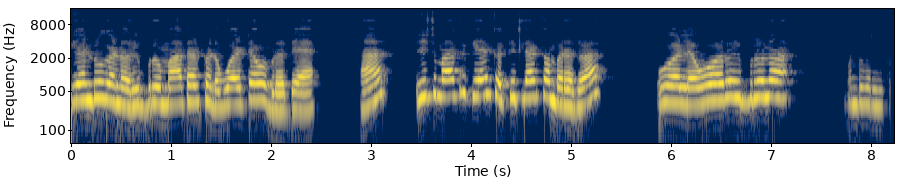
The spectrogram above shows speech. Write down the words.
ಏನ್ ಗಣ್ಣವ್ರು ಇಬ್ರು ಮಾತಾಡ್ಕೊಂಡು ಹೊರಟೆ ಹೋಗ್ಬಿಡತ್ತೆ? ಹಾ ಇಷ್ಟು ಮಾತ್ರಕ್ಕೆ ಏನ್ ಕತ್ತಿತ್ಲಾಡ್ಕೊಂಡ್ ಬರೋದು? ಒಳ್ಳೆ ಓರು ಇಬ್ರುನ. ಮುಂದುವರಿ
